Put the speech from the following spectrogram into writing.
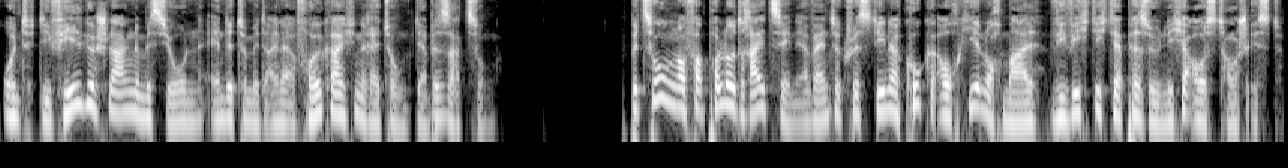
und die fehlgeschlagene Mission endete mit einer erfolgreichen Rettung der Besatzung. Bezogen auf Apollo 13 erwähnte Christina Cook auch hier nochmal, wie wichtig der persönliche Austausch ist.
